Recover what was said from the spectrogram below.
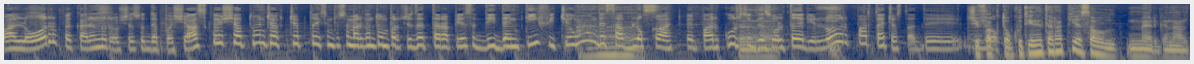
a lor pe care nu reușesc să o depășească și atunci acceptă, de exemplu, să meargă într-un proces de terapie, să identifice unde s-a blocat pe parcursul da. dezvoltării lor partea aceasta de Și joc. fac tot cu tine terapie sau merg în, alt,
